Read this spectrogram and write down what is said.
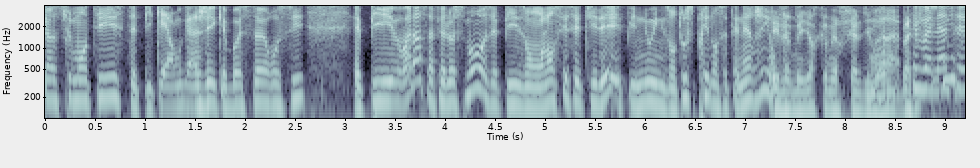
multi-instrumentiste, et puis qui est engagé, qui est bosseur aussi. Et puis voilà, ça fait l'osmose. Et puis ils ont lancé cette idée, et puis nous, ils nous ont tous pris dans cette énergie. En Et fait. le meilleur commercial du Voilà. monde. Bah, voilà, c'est-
